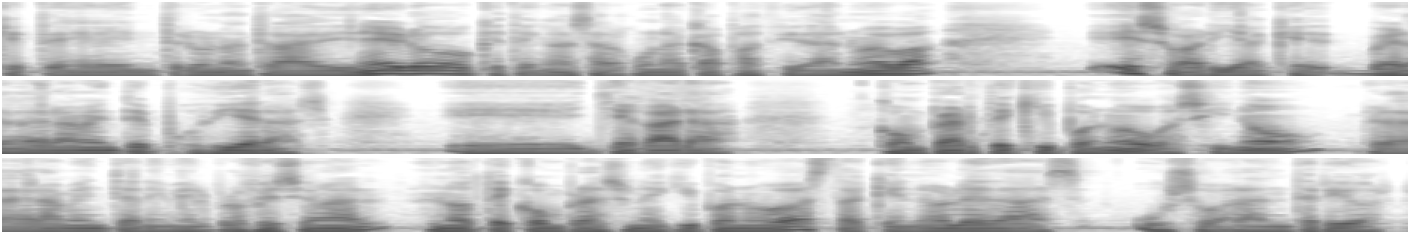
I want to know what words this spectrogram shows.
que te entre una entrada de dinero o que tengas alguna capacidad nueva. Eso haría que verdaderamente pudieras eh, llegar a comprarte equipo nuevo. Si no, verdaderamente a nivel profesional, no te compras un equipo nuevo hasta que no le das uso al anterior.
